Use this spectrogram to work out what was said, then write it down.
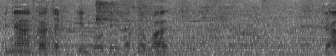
ปีหน้าก็จะกินปกติแหละแต่ว่า จะ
